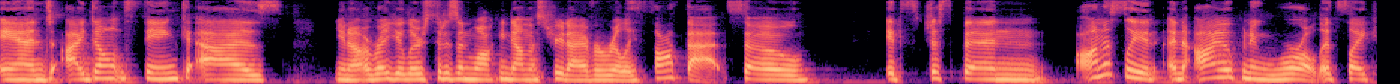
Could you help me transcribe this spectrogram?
And I don't think as, you know, a regular citizen walking down the street, I ever really thought that. So it's just been honestly an, an eye opening world. It's like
